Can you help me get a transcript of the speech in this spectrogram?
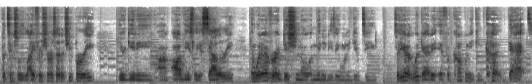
potentially life insurance at a cheaper rate. You're getting um, obviously a salary and whatever additional amenities they want to give to you. So you got to look at it. If a company can cut that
